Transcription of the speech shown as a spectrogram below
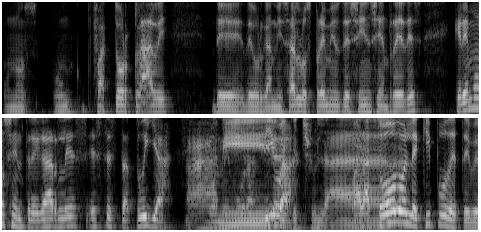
unos, un factor clave de, de organizar los premios de ciencia en redes, queremos entregarles esta estatuilla ah, conmemorativa qué para todo el equipo de TV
